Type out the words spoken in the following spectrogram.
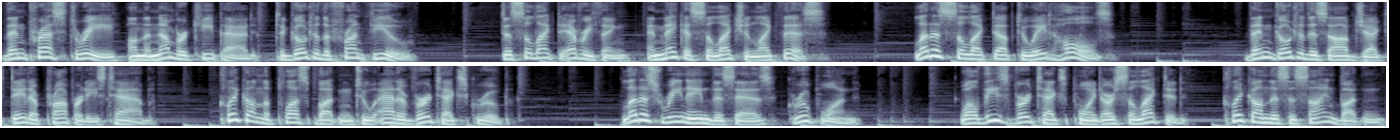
Then press 3 on the number keypad to go to the front view. Deselect everything and make a selection like this. Let us select up to 8 holes. Then go to this Object Data Properties tab. Click on the plus button to add a vertex group. Let us rename this as Group 1. While these vertex point are selected, click on this Assign button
